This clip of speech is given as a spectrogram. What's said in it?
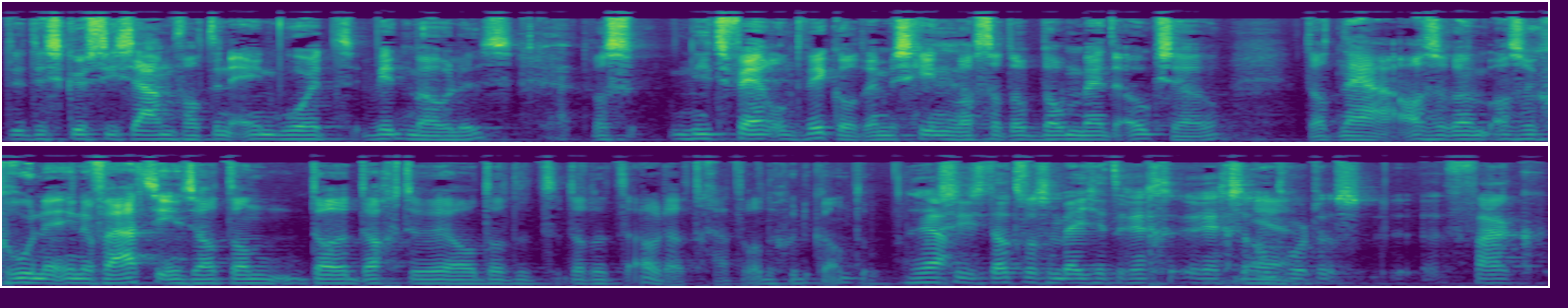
de discussie samenvatten in één woord windmolens. Het was niet ver ontwikkeld. En misschien was dat op dat moment ook zo. Dat nou ja, als er een, als er groene innovatie in zat, dan da- dachten we wel dat het, dat het... Oh, dat gaat wel de goede kant op. Precies, dat was een beetje het recht, rechtse Ja. antwoord. Was eh, vaak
